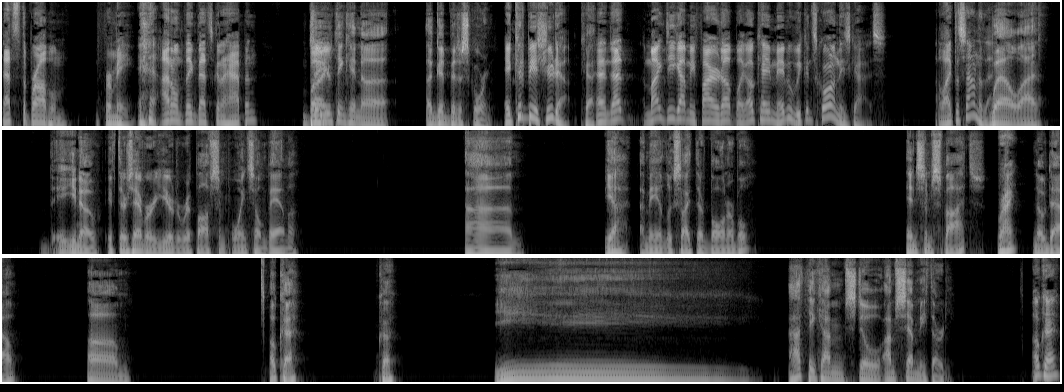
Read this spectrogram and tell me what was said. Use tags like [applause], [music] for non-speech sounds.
that's the problem for me. [laughs] I don't think that's gonna happen. But so you're thinking uh, a good bit of scoring. it could be a shootout. Okay. And that Mike D got me fired up. Like, okay, maybe we can score on these guys. I like the sound of that. Well, I, you know, if there's ever a year to rip off some points on Bama, um, yeah, I mean, it looks like they're vulnerable in some spots, right? no doubt. Um, okay, okay. I think I'm still I'm 70 30. Okay.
